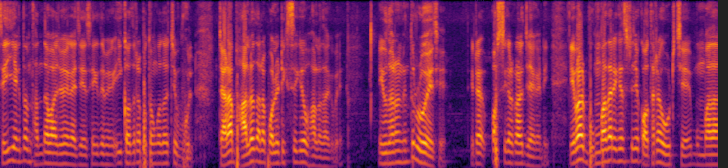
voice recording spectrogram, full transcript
সেই একদম ধান্দাবাজ হয়ে গেছে একদম এই কথাটা প্রথম কথা হচ্ছে ভুল। যারা ভালো, তারা পলিটিক্সে গিয়েও ভালো থাকবে। এই উদাহরণ কিন্তু রয়েছে। এটা অস্বীকার করার জায়গা নেই। এবার বুম্বাদার এগেনস্টে যে কথাটা উঠছে, বুম্বাদা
